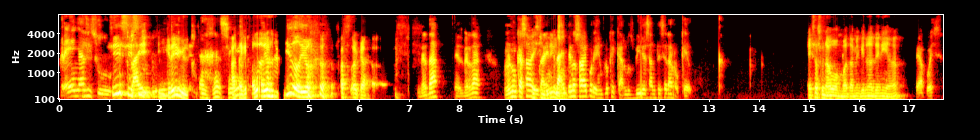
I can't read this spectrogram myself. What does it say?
greñas y su... Sí, sí, sí, increíble. Sí, Hasta que salió a Dios le pido, digo, ¿qué pasó acá? es verdad, es verdad. Uno nunca sabe. Gente, la gente no sabe, por ejemplo, que Carlos Vives antes era rockero. Esa es una bomba también que no la tenía. ¿eh? Vea pues.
